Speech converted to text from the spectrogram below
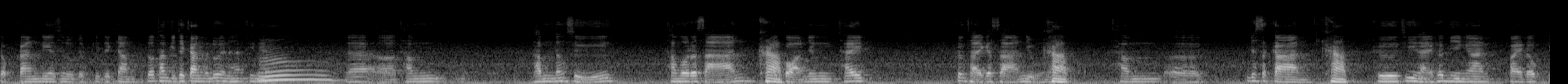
กับการเรียนสนุกกับกิจกรรม เราทำกิจกรรมกันด้วยนะฮะที่อืเนี่ยมนะฮะเอ่อทำทำหนังสือทำวารสารครับเมื่อก่อนยังใช้เครื่องถ่ายเอกสารอยู่นะครับทำเอ่อ นิทรรศการครับ คือที่ไหนเขามีงานไปเราเก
